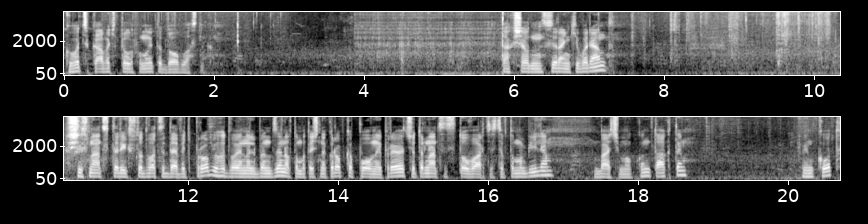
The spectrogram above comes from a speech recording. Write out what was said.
Кого цікавить, телефонуйте до власника. Так, ще один сіренький варіант. 16 рік 129 пробігу, 2.0 бензин, автоматична коробка, повний привід, 14100 вартість автомобіля. Бачимо контакти. Він код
